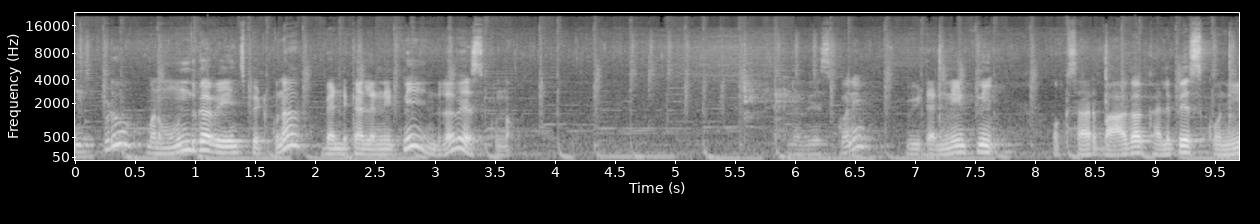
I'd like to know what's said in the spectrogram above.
ఇప్పుడు మనం ముందుగా వేయించి పెట్టుకున్న బెండకాయలన్నింటినీ ఇందులో వేసుకుందాం. ఇలా వేసుకొని వీటన్నింటినీ ఒకసారి బాగా కలిపేసుకొని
